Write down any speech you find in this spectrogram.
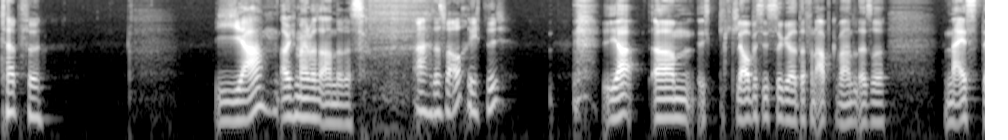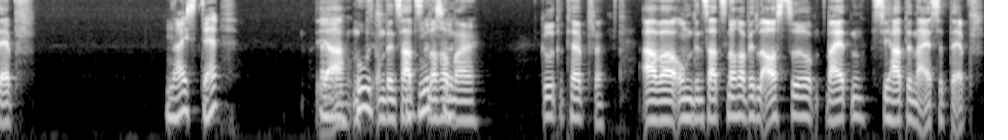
Töpfe. Ja, aber ich meine was anderes. Ach, das war auch richtig? Ja, ähm, ich glaube, es ist sogar davon abgewandelt. Also, nice Depth. Nice Depth? Ja, äh, Hut, um den Satz noch einmal gute Töpfe. Aber um den Satz noch ein bisschen auszuweiten, sie hatte nice Depth.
